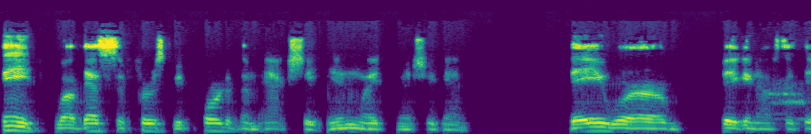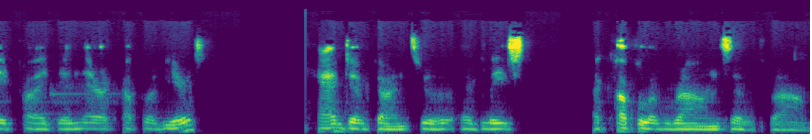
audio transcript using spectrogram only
think, well, that's the first report of them actually in Lake Michigan. They were big enough that they'd probably been there a couple of years. Had to have gone through at least a couple of rounds of um,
